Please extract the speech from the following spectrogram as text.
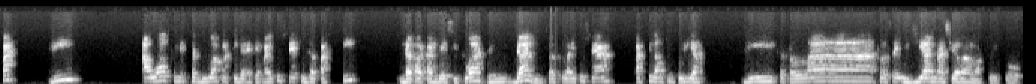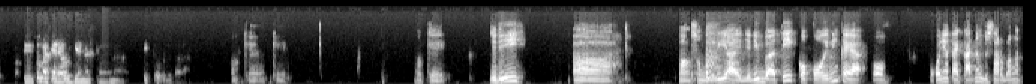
pas di awal semester 2 kelas 3 SMA itu saya sudah pasti mendapatkan beasiswa dan setelah itu saya pasti langsung kuliah di setelah selesai ujian nasional waktu itu. Waktu itu masih ada ujian nasional itu. Oke oke oke. Jadi uh, langsung kuliah. Jadi berarti Koko ini kayak oh pokoknya tekadnya besar banget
